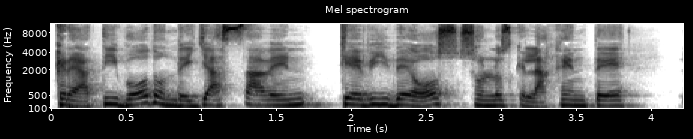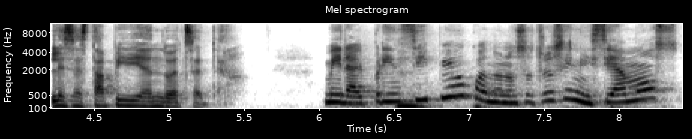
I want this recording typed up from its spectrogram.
creativo donde ya saben qué videos son los que la gente les está pidiendo, etcétera? Mira, al principio, cuando nosotros iniciamos,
